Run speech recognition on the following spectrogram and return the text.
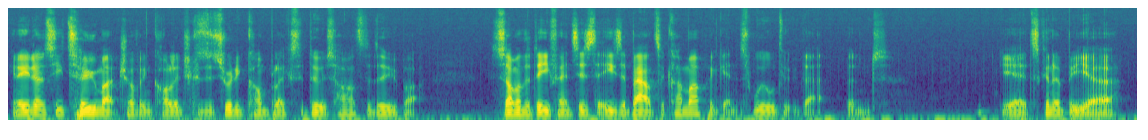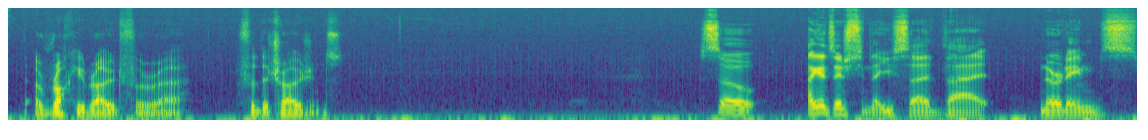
you know you don't see too much of in college because it's really complex to do. It's hard to do, but some of the defenses that he's about to come up against will do that. And yeah, it's going to be a, a rocky road for uh, for the Trojans. So I think it's interesting that you said that Notre Dame's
